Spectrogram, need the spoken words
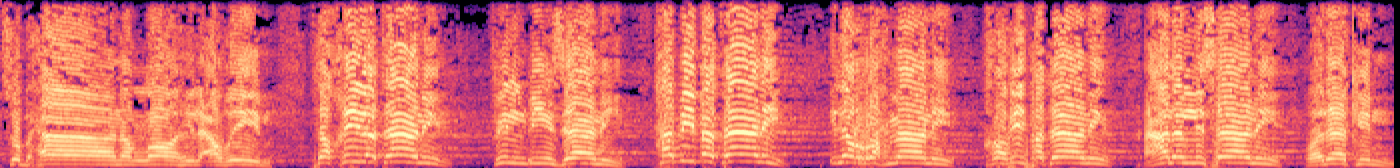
سبحان الله العظيم. ثقيلتان في الميزان حبيبتان إلى الرحمن خفيفتان على اللسان. ولكن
